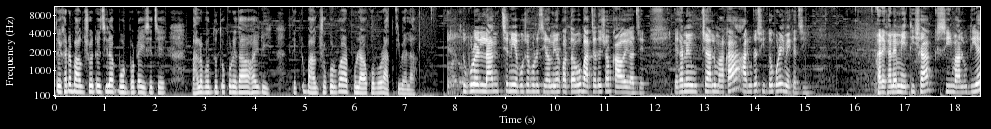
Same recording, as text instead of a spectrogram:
তো এখানে মাংস এনেছিলাম বোনপোটা এসেছে। ভালো মন্দ তো করে দেওয়া হয়নি। একটু মাংস করব আর পোলাও করব রাত্রিবেলা। দুপুরের লাঞ্চ নিয়ে বসে পড়েছি, আমি আর কর্তাবু, বাচ্চাদের সব খাওয়া হয়ে গেছে। এখানে উচ্ছে আলু মাখা, আলুটা সিদ্ধ করেই মেখেছি। আর এখানে মেথি শাক সিম আলু দিয়ে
